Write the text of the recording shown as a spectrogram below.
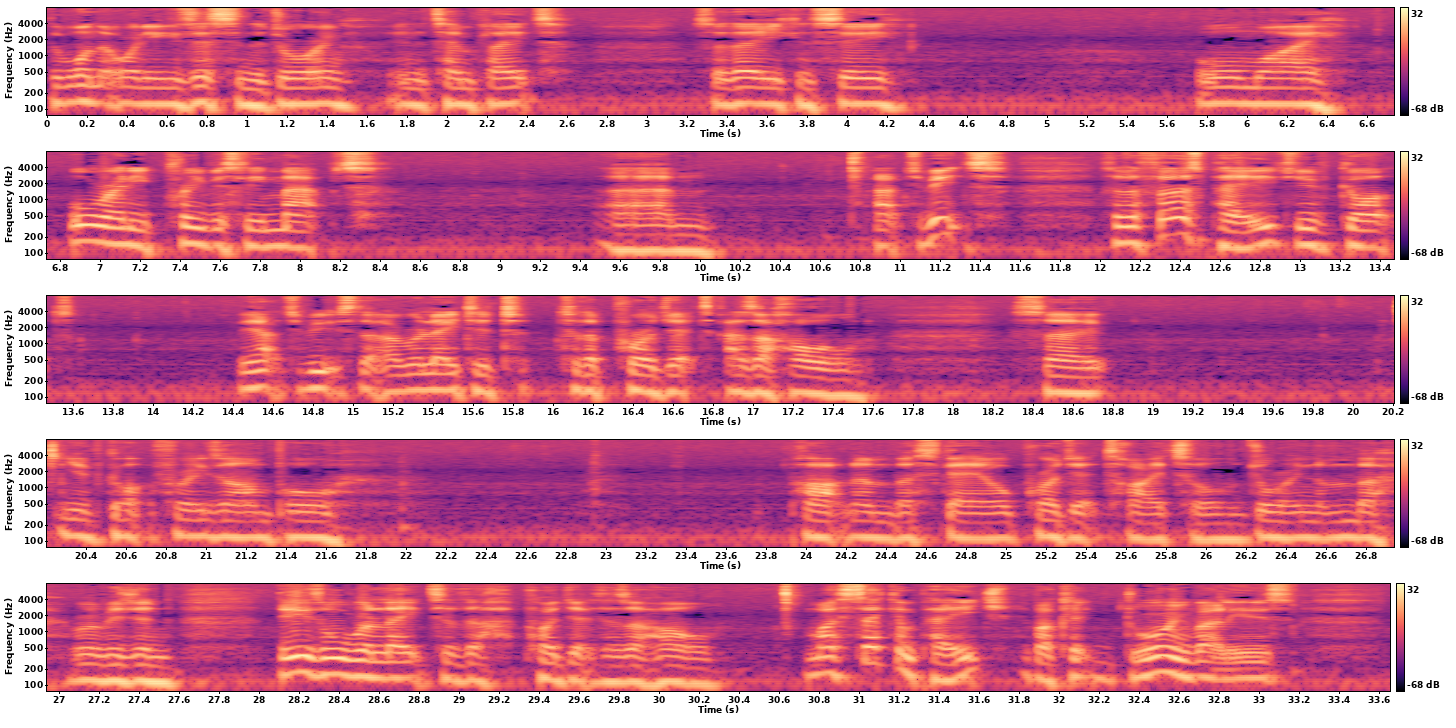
the one that already exists in the drawing in the template so there you can see all my already previously mapped um, attributes so the first page you've got the attributes that are related to the project as a whole so you've got for example part number, scale, project title, drawing number, revision. These all relate to the project as a whole. My second page, if I click drawing values,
